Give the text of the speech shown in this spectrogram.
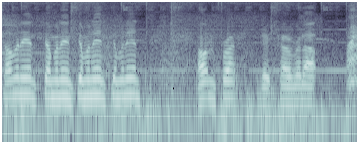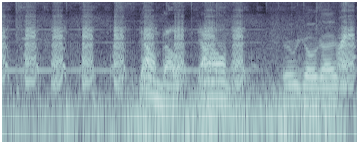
Coming in, coming in, coming in, coming in. Out in front. Get covered up. Down, Bella, down. Here we go, guys.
